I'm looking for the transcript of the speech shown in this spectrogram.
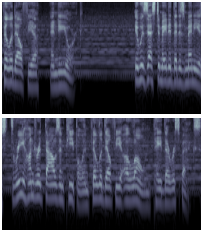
Philadelphia, and New York. It was estimated that as many as 300,000 people in Philadelphia alone paid their respects.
